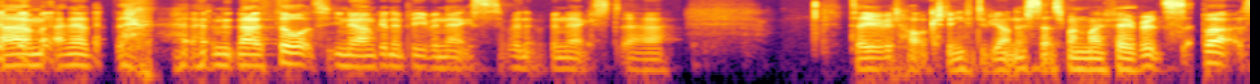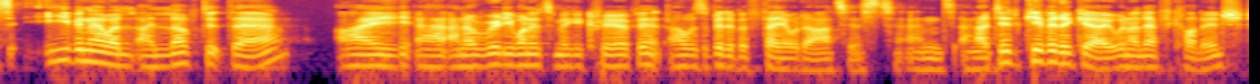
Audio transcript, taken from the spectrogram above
Um, and, I, and I thought, you know, I'm going to be the next, the next uh, David Hockney. To be honest, that's one of my favorites. But even though I, I loved it there, I uh, and I really wanted to make a career of it. I was a bit of a failed artist, and and I did give it a go when I left college.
